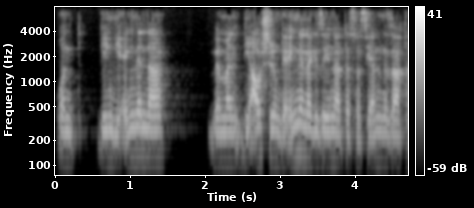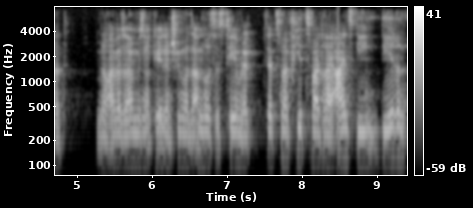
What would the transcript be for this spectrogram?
Und gegen die Engländer, wenn man die Aufstellung der Engländer gesehen hat, das, was Jan gesagt hat, wir auch einfach sagen müssen, okay, dann spielen wir ein anderes System. Da setzen wir 4-2-3-1 gegen deren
